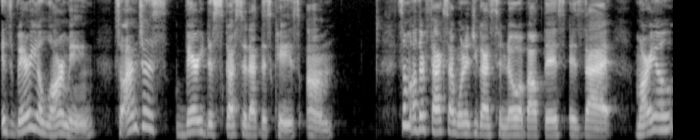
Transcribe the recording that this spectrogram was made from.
It's very alarming. So I'm just very disgusted at this case. Um, some other facts I wanted you guys to know about this is that Mario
